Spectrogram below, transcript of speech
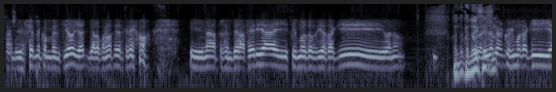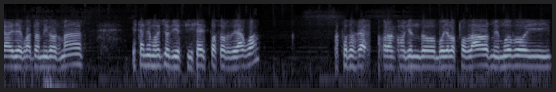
Cuando me convenció, ya, ya lo conoces, creo, y nada, presenté la feria y estuvimos dos días aquí y bueno. Cuando, cuando dices... que cogimos aquí ya hay de cuatro amigos más. Este año hemos hecho 16 pozos de agua. Los pozos de agua, ahora vamos yendo, voy a los poblados, me muevo y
